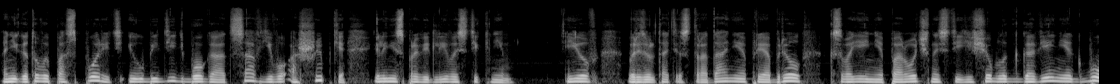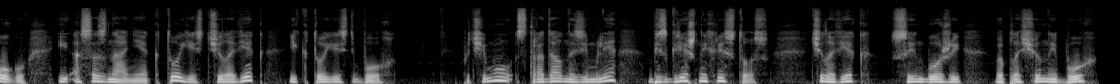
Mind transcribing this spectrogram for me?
Они готовы поспорить и убедить Бога Отца в его ошибке или несправедливости к ним. Иов в результате страдания приобрел к своей непорочности еще благоговение к Богу и осознание, кто есть человек и кто есть Бог. Почему страдал на земле безгрешный Христос, человек, Сын Божий, воплощенный Бог?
